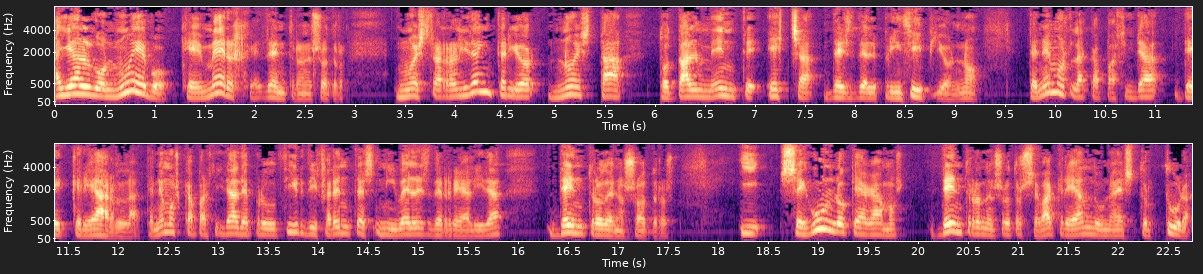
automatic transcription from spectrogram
hay algo nuevo que emerge dentro de nosotros. Nuestra realidad interior no está totalmente hecha desde el principio, no. Tenemos la capacidad de crearla, tenemos capacidad de producir diferentes niveles de realidad dentro de nosotros. Y según lo que hagamos, dentro de nosotros se va creando una estructura,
